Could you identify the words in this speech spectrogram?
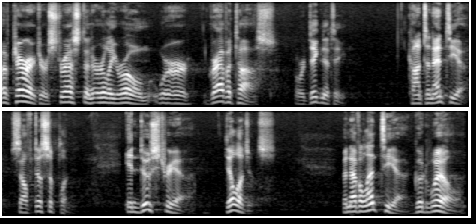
of character stressed in early Rome were gravitas, or dignity, continentia, self discipline, industria, diligence, benevolentia, goodwill,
